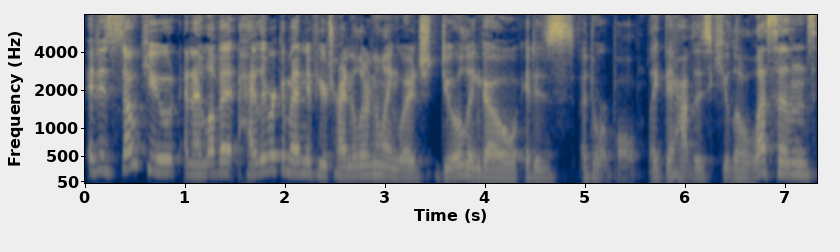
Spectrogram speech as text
It is so cute and I love it. Highly recommend if you're trying to learn a language, Duolingo. It is adorable. Like they have these cute little lessons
